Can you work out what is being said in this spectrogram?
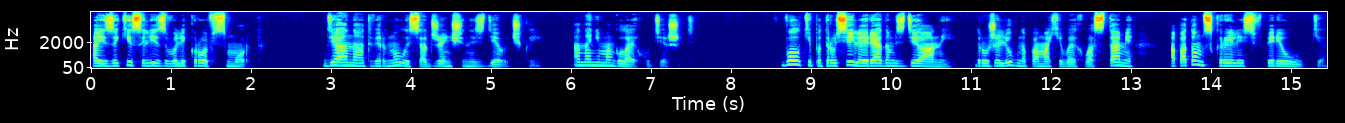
а языки слизывали кровь с морд. Диана отвернулась от женщины с девочкой. Она не могла их утешить. Волки потрусили рядом с Дианой, дружелюбно помахивая хвостами, а потом скрылись в переулке.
